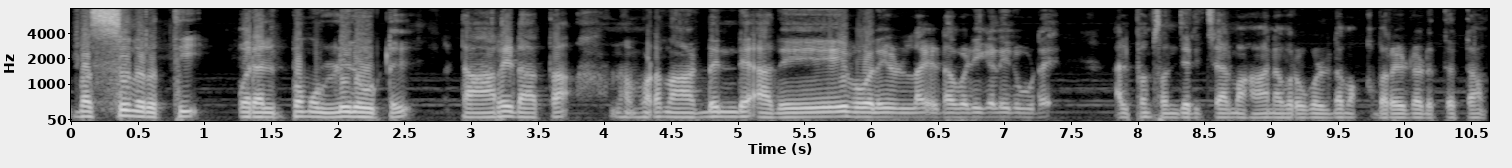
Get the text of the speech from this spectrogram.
ബസ് നിർത്തി ഒരല്പം ഉള്ളിലോട്ട് ടാറിടാത്ത നമ്മുടെ നാടിന്റെ അതേപോലെയുള്ള ഇടവഴികളിലൂടെ അല്പം സഞ്ചരിച്ചാൽ മഹാനവറുകളുടെ മക്ബറയുടെ അടുത്തെത്താം.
